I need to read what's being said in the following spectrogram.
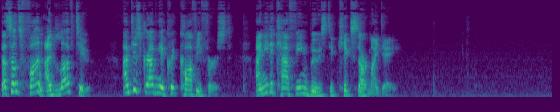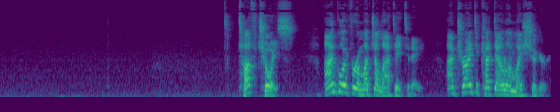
That sounds fun. I'd love to. I'm just grabbing a quick coffee first. I need a caffeine boost to kickstart my day. Tough choice. I'm going for a matcha latte today. I'm trying to cut down on my sugar.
